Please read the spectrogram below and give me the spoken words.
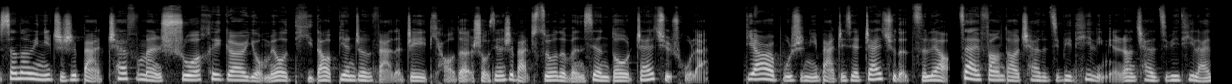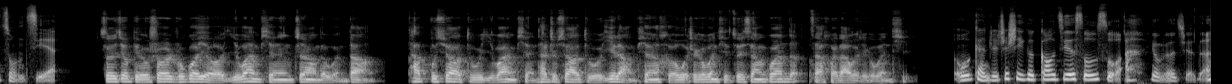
相当于你只是把 Chefman 说黑格尔有没有提到辩证法的这一条的，首先是把所有的文献都摘取出来，第二步是你把这些摘取的资料再放到 Chat GPT 里面，让 Chat GPT 来总结。所以就比如说，如果有一万篇这样的文档，他不需要读一万篇，他只需要读一两篇和我这个问题最相关的，再回答我这个问题。我感觉这是一个高阶搜索啊，有没有觉得？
